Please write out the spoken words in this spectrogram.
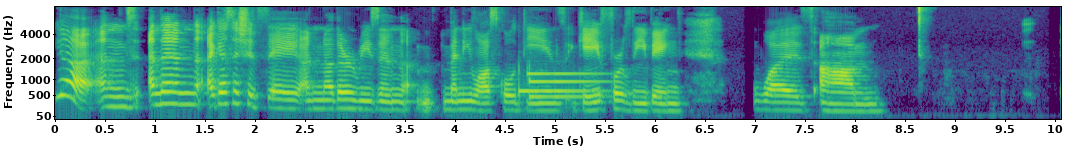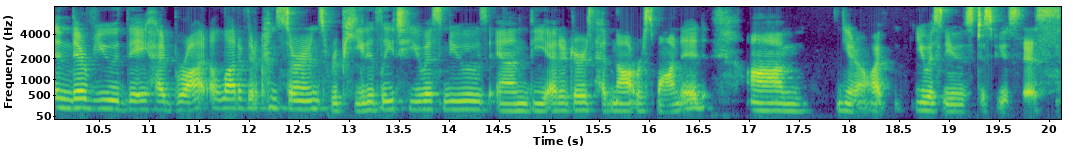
yeah, and and then I guess I should say another reason many law school deans gave for leaving was um, in their view, they had brought a lot of their concerns repeatedly to U.S. News, and the editors had not responded. Um, you know, U.S. News disputes this.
